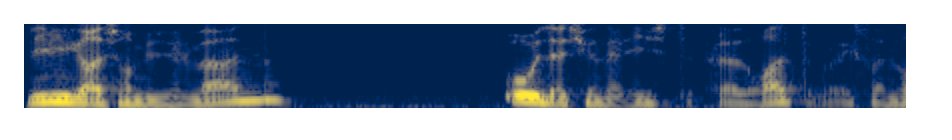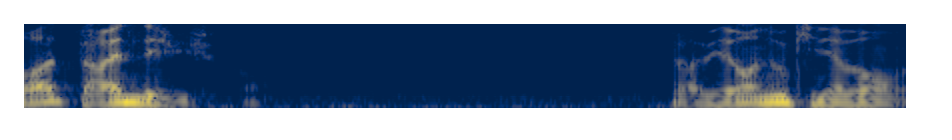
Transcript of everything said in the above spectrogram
l'immigration musulmane aux nationalistes, à la droite, à l'extrême droite, par haine des juifs. Alors évidemment, nous qui n'avons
